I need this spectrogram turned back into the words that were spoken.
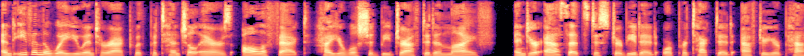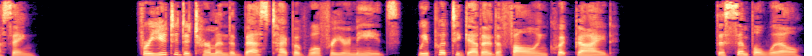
and even the way you interact with potential heirs all affect how your will should be drafted in life, and your assets distributed or protected after your passing. For you to determine the best type of will for your needs, we put together the following quick guide. The simple will.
